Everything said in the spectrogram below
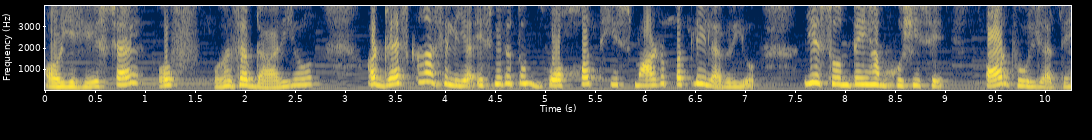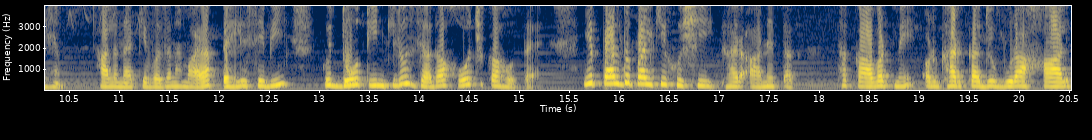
और ये हेयर स्टाइल उफ, गजब डाल रही हो। और ड्रेस कहाँ से लिया? इसमें तो तुम बहुत ही स्मार्ट और पतली लग रही हो। ये सुनते ही हम खुशी से और भूल जाते हैं। हालाँकि वज़न हमारा पहले से भी कोई दो तीन किलो ज़्यादा हो चुका होता है। ये पल दो पल की खुशी घर आने तक, थकावट में और घर का जो बुरा हाल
